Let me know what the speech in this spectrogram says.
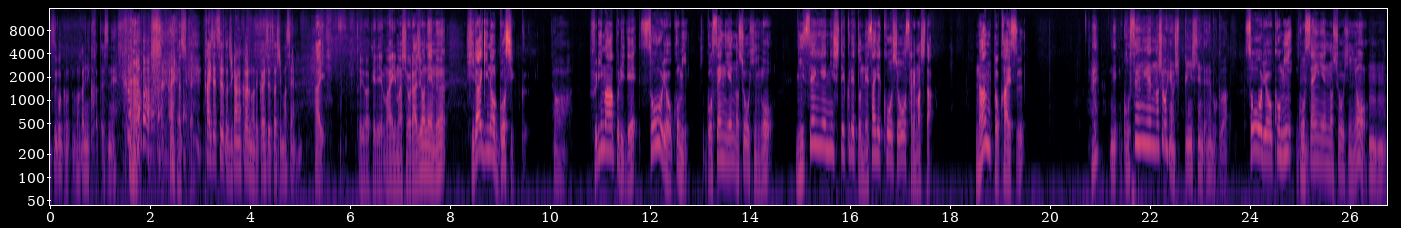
すごく分かりにくかったですね。確かに解説すると時間がかかるので解説はしません。はいというわけで参りましょうラジオネーム平木のゴシックあフリマアプリで送料込み5000円の商品を2000円にしてくれと値下げ交渉をされました。なんと返す？あえ、ね、5000円の商品を出品してんだよね、僕は。送料込み5000円の商品をうんうん。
